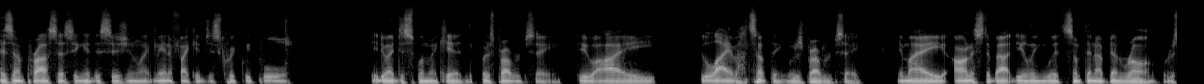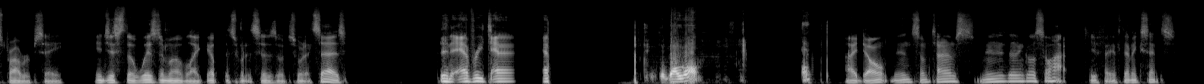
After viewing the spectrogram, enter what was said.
as I'm processing a decision. Like, man, if I could just quickly pull, do I discipline my kid? What does Proverbs say? Do I lie about something? What does Proverbs say? Am I honest about dealing with something I've done wrong? What does Proverbs say? And just the wisdom of like, yep, that's what it says. That's what it says. And every time I don't, then sometimes man, it doesn't go so hot. If if that makes sense.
